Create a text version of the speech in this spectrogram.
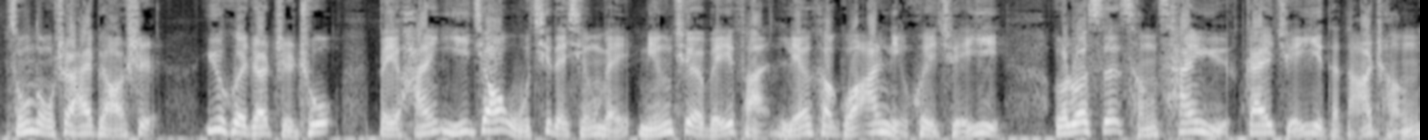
总统室还表示。与会者指出，北韩移交武器的行为明确违反联合国安理会决议，俄罗斯曾参与该决议的达成，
